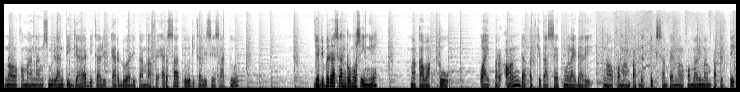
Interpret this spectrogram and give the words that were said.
0,693 dikali R2 ditambah VR1 dikali C1 jadi berdasarkan rumus ini maka waktu wiper on dapat kita set mulai dari 0,4 detik sampai 0,54 detik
